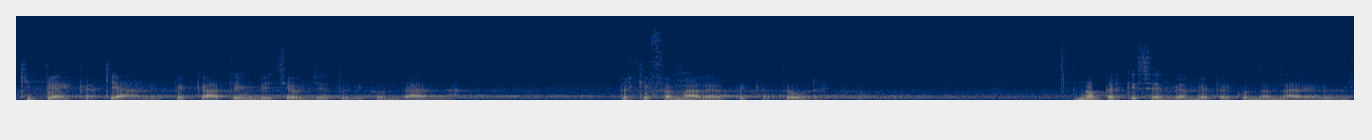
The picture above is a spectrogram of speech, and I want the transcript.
Chi pecca, chiaro, il peccato invece è oggetto di condanna, perché fa male al peccatore non perché serve a me per condannare lui.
